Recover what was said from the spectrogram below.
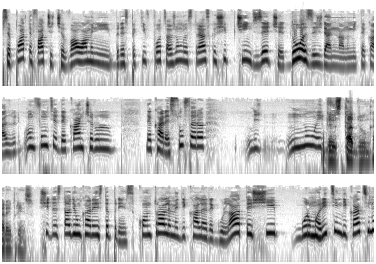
se poate face ceva, oamenii respectiv pot să ajungă să trăiască și 5, 10, 20 de ani în anumite cazuri, în funcție de cancerul de care suferă. Deci, nu există... De stadiul în care e prins. Și de stadiul în care este prins. Controle medicale regulate și urmăriți indicațiile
